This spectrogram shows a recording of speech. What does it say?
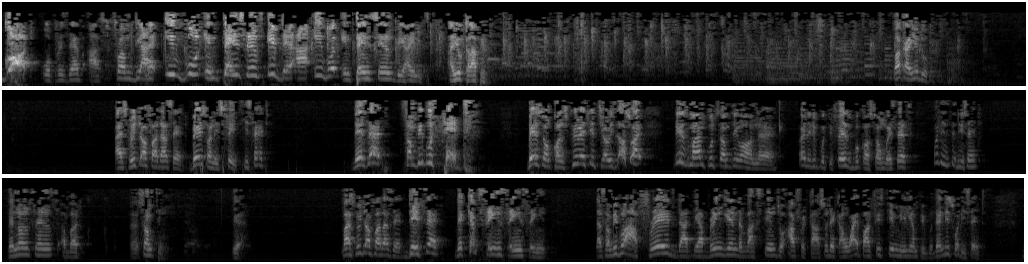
God will preserve us from their evil intentions if there are evil intentions behind it. Are you clapping? What can you do? My spiritual father said, based on his faith, he said, they said, some people said, based on conspiracy theories. That's why this man put something on uh, where did he put it? Facebook or somewhere. He says, What is it you said? The nonsense about uh, something. Yeah. My spiritual father said, They said, they kept saying, saying, saying, that some people are afraid that they are bringing the vaccine to Africa so they can wipe out 50 million people. Then this is what he said.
